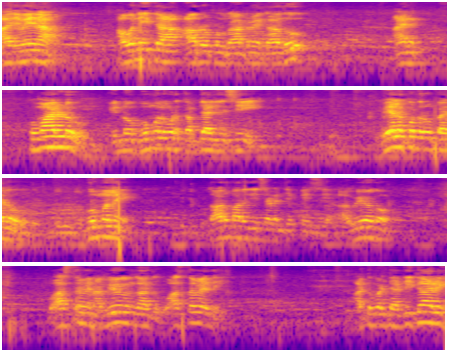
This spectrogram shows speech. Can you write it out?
ఆయన మీద అవినీతి ఆరోపణలు రావటమే కాదు ఆయన కుమారుడు ఎన్నో భూములు కూడా కబ్జా చేసి వేల కోట్ల రూపాయలు భూముల్ని తారుమారు చేశాడని చెప్పేసి అభియోగం. వాస్తవమైన అభియోగం కాదు వాస్తవేది అటువంటి అధికారి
